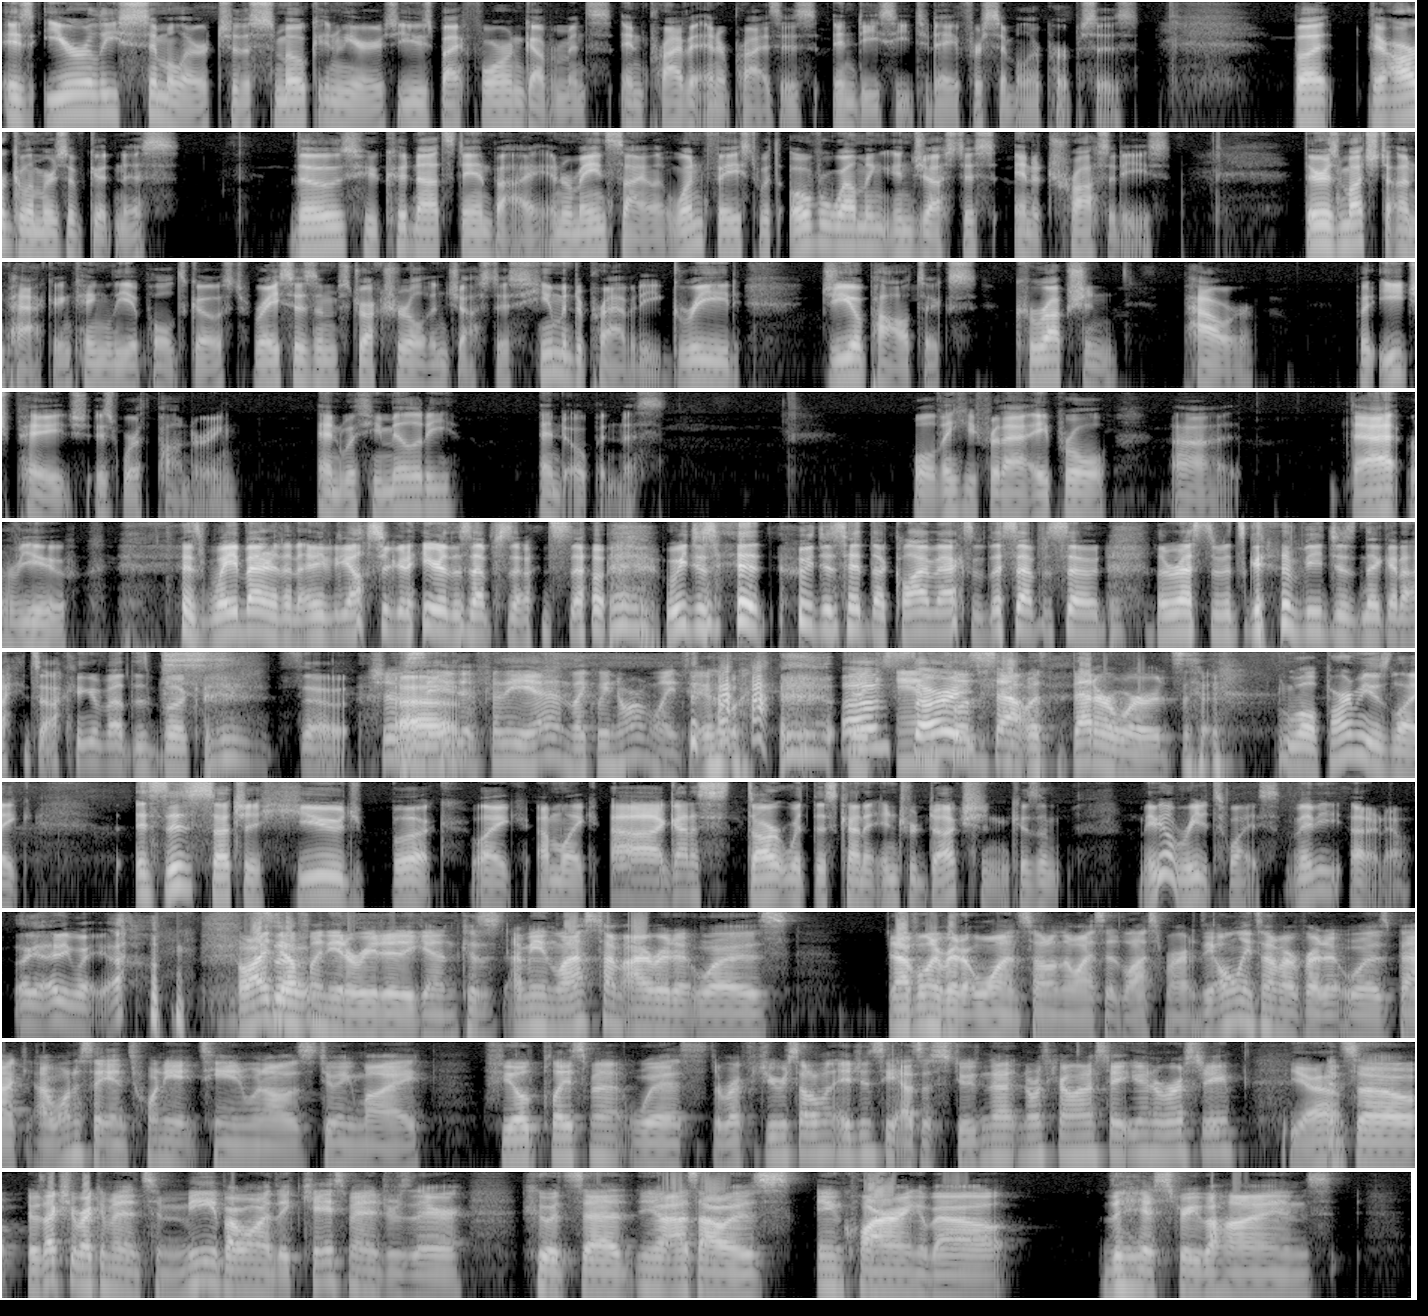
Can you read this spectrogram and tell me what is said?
is eerily similar to the smoke and mirrors used by foreign governments and private enterprises in DC today for similar purposes. But there are glimmers of goodness. Those who could not stand by and remain silent when faced with overwhelming injustice and atrocities. There is much to unpack in King Leopold's Ghost racism, structural injustice, human depravity, greed, geopolitics, corruption, power. But each page is worth pondering and with humility and openness. Well, thank you for that, April. Uh, that review is way better than anything else you're gonna hear this episode. So we just hit we just hit the climax of this episode. The rest of it's gonna be just Nick and I talking about this book. So Should have saved uh, it for the end, like we normally do. I'm Like, and sorry. Close this out with better words. Well, part of me is like, this is such a huge book. Like, I'm like, ah, I gotta start with this kind of introduction because I'm. Maybe I'll read it twice. Maybe I don't know. Like, anyway, Oh, I So- definitely need to read it again because I mean, last time I read it was, and I've only read it once, so I don't know why I said last time. I read it. The only time I've read it was back, I want to say in 2018 when I was doing my field placement with the Refugee Resettlement Agency as a student at North Carolina State University. yeah, And so it was actually recommended to me by one of the case managers there who had said, you know, as I was inquiring about the history behind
